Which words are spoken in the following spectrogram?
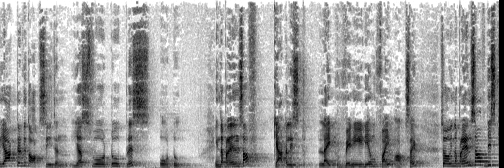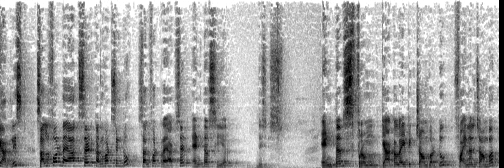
react with oxygen SO2 plus O2 in the presence of catalyst like vanadium 5 oxide. So in the presence of this catalyst sulfur dioxide converts into sulfur trioxide enters here. This is. Enters from catalytic chamber to final chamber.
